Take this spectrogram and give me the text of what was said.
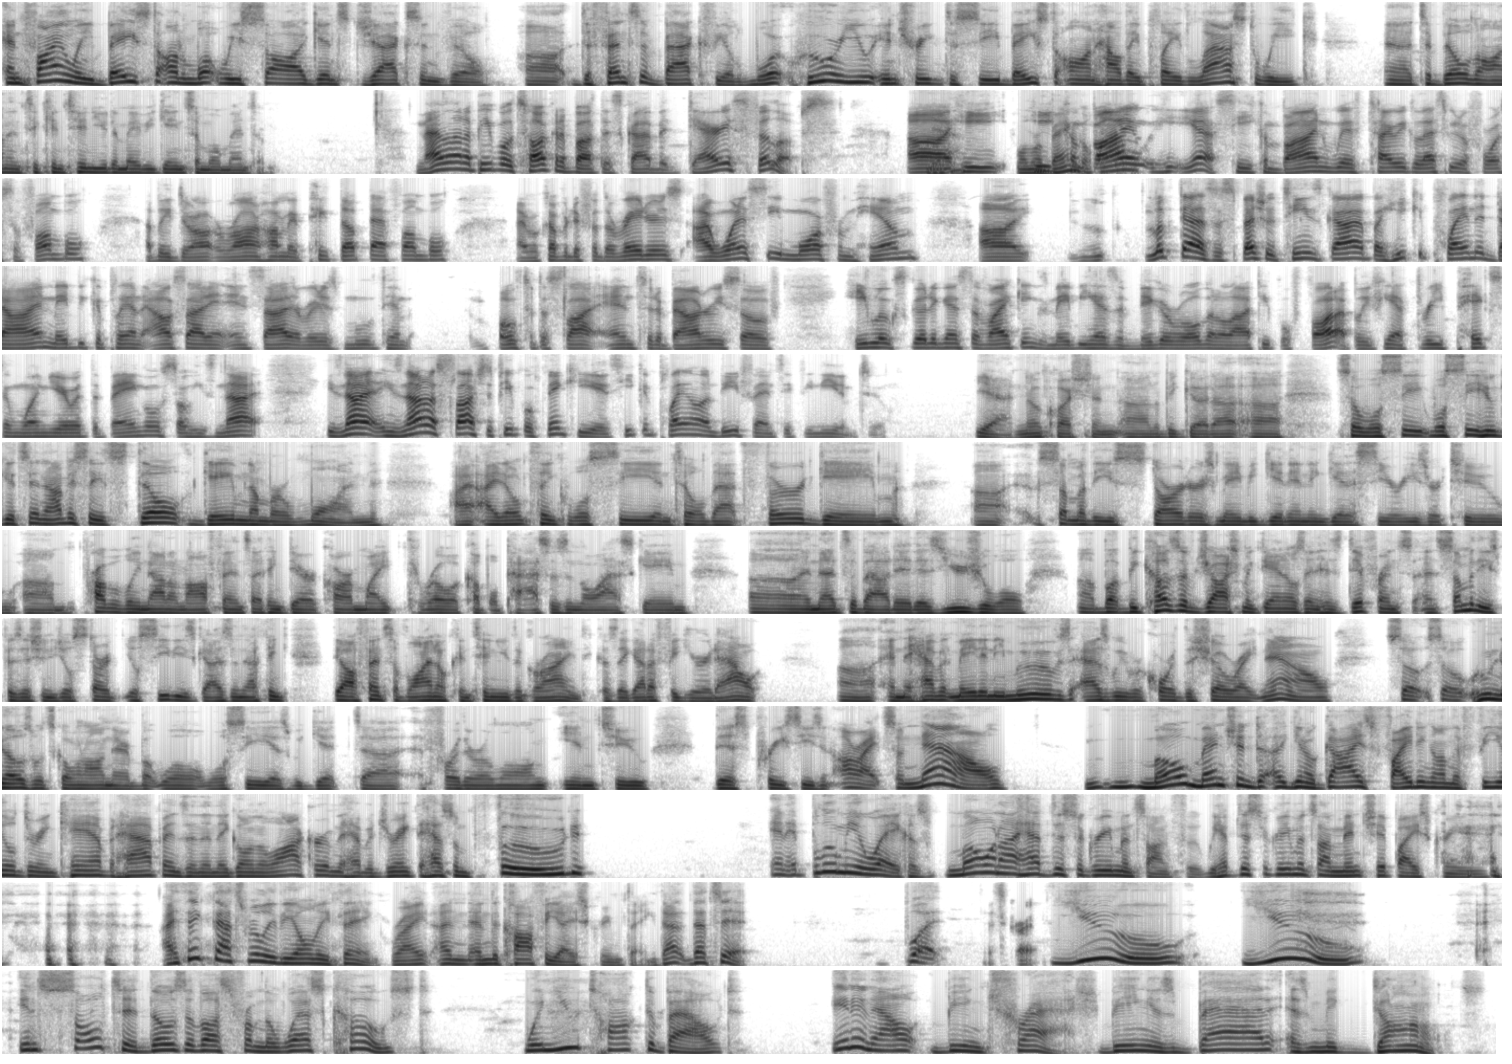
And finally, based on what we saw against Jacksonville, uh, defensive backfield, what, who are you intrigued to see based on how they played last week uh, to build on and to continue to maybe gain some momentum? Not a lot of people talking about this guy, but Darius Phillips. Uh, yeah, he he Bengal. combined, he, yes, he combined with Tyree Gillespie to force a fumble. I believe Ron Harmon picked up that fumble. I recovered it for the Raiders. I want to see more from him. Uh, looked at as a special teams guy, but he could play in the dime. Maybe he could play on the outside and inside. The Raiders moved him both to the slot and to the boundary. So if he looks good against the Vikings, maybe he has a bigger role than a lot of people thought. I believe he had three picks in one year with the Bengals. So he's not he's not he's not a slouch as people think he is. He can play on defense if you need him to. Yeah, no question. Uh, it'll be good. Uh, uh, so we'll see. We'll see who gets in. Obviously, it's still game number one. I, I don't think we'll see until that third game uh, some of these starters maybe get in and get a series or two. Um, probably not on offense. I think Derek Carr might throw a couple passes in the last game, uh, and that's about it as usual. Uh, but because of Josh McDaniels and his difference, and some of these positions, you'll start you'll see these guys, and I think the offensive line will continue the grind because they got to figure it out, uh, and they haven't made any moves as we record the show right now. So so who knows what's going on there? But we'll we'll see as we get uh, further along into this preseason. All right, so now. Mo mentioned, uh, you know, guys fighting on the field during camp. It happens, and then they go in the locker room. They have a drink. They have some food, and it blew me away because Mo and I have disagreements on food. We have disagreements on mint chip ice cream. I think that's really the only thing, right? And and the coffee ice cream thing. That that's it. But that's correct. You you insulted those of us from the West Coast when you talked about In and Out being trash, being as bad as McDonald's.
